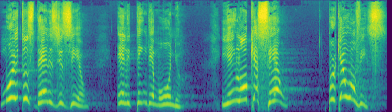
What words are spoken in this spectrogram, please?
Muitos deles diziam: ele tem demônio, e enlouqueceu. Por que o ouvis?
